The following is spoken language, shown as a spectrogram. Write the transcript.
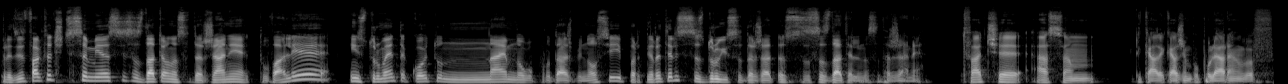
Предвид факта, че ти самия си създател на съдържание, това ли е инструмента, който най-много продажби носи и партнирате ли се с други съдържа... създатели на съдържание? Това, че аз съм така да кажем, популярен в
